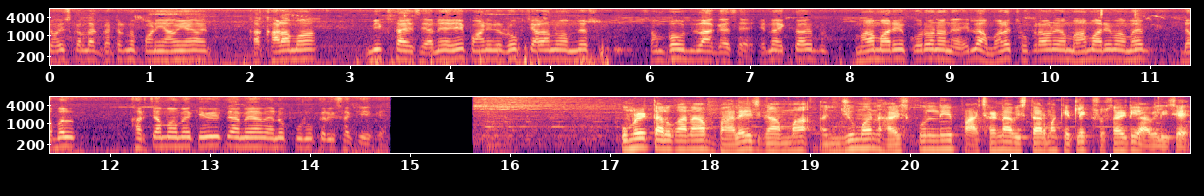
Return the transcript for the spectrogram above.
ચોવીસ કલાક ગટરનું પાણી અહીંયા ખાડામાં મિક્સ થાય છે. અને એ પાણીને રોગચાળાનો અમને સંભવ લાગે છે. એટલે એક તો મહામારી કોરોનાને એટલે અમારા છોકરાઓને મહામારીમાં અમે ડબલ ખર્ચામાં અમે કેવી રીતે અમે એનું પૂરું કરી શકીએ કે? ઉમરેઠ તાલુકાના ભાલેજ ગામમાં અંજુમન હાઈસ્કૂલની પાછળના વિસ્તારમાં કેટલીક સોસાયટી આવેલી છે.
